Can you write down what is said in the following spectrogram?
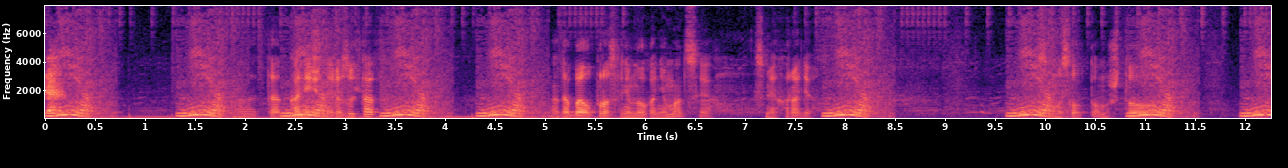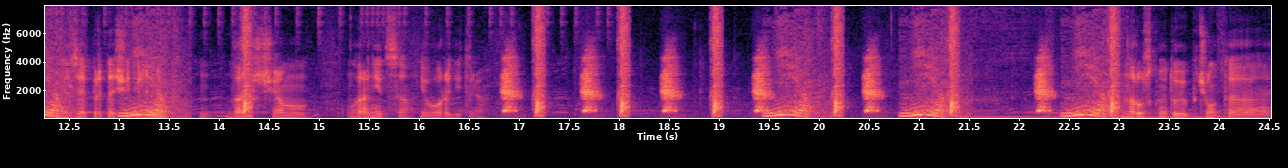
Нет, нет, Это Нет. конечный результат. нет, нет, Добавил просто немного анимации, смех ради. нет, нет, Смысл в том, что нет, нет, нельзя перетащить Нет. элемент дальше, чем граница его родителя. нет, нет, нет, На русском ютубе почему-то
